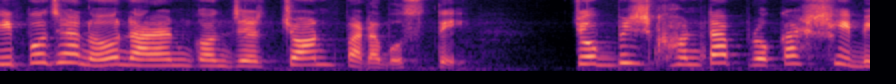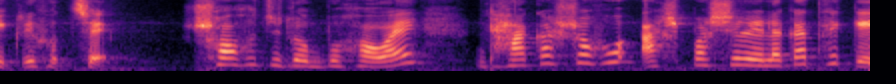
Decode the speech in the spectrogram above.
ডিপো যেন নারায়ণগঞ্জের চনপাড়া বস্তি। চব্বিশ ঘণ্টা প্রকাশ্যেই বিক্রি হচ্ছে। সহজলভ্য হওয়ায় ঢাকাসহ আশপাশের এলাকা থেকে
